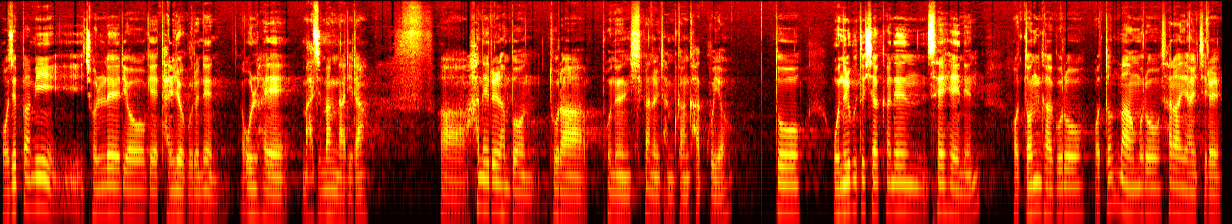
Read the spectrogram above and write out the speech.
어젯밤이 이 전례력의 달력으로는 올해 마지막 날이라 아, 한 해를 한번 돌아보는 시간을 잠깐 갖고요. 또 오늘부터 시작하는 새해에는 어떤 각오로 어떤 마음으로 살아야 할지를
